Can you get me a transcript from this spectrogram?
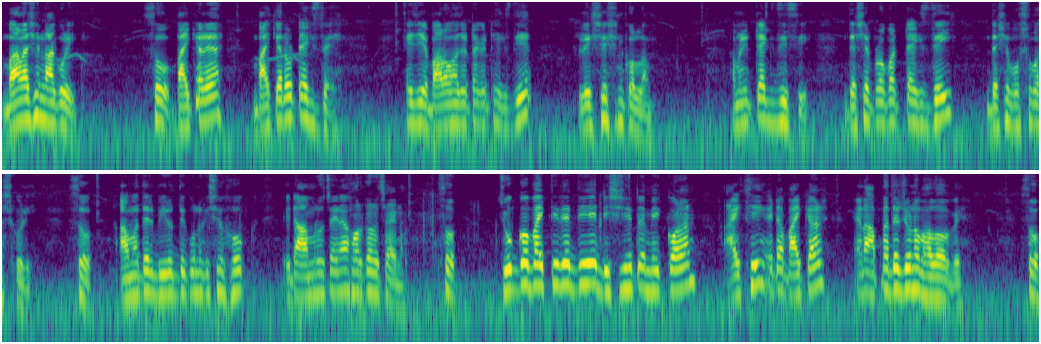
বাংলাদেশের নাগরিক। সো বাইকারে বাইকারও ট্যাক্স দেয়। এই যে বারো হাজার টাকা ট্যাক্স দিয়ে রেজিস্ট্রেশন করলাম। আমি ট্যাক্স দিছি। দেশের প্রপার ট্যাক্স দেই, দেশে বসবাস করি। সো আমাদের বিরুদ্ধে কোনো কিছু হোক, এটা আমরাও চাই না, সরকারও চায় না। সো যোগ্য ব্যক্তিদের দিয়ে ডিসিশনটা মেক করান। আই থিঙ্ক এটা বাইকার এটা আপনাদের জন্য ভালো হবে। সো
